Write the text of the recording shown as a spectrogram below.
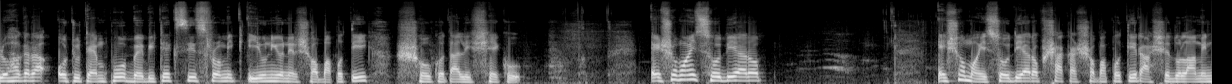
লোহাগাড়া অটু টেম্পো বেবি শ্রমিক ইউনিয়নের সভাপতি শৌকত আলী শেখু। এ সময় সৌদি আরব এ সময় সৌদি আরব শাখার সভাপতি রাশেদুল আমিন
